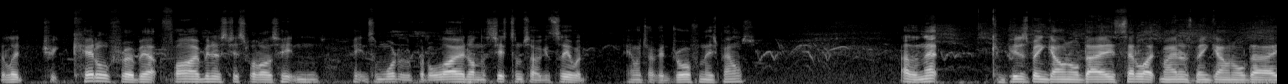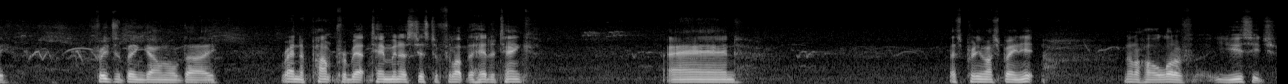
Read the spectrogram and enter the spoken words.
the electric kettle for about 5 minutes just while I was heating heating some water to put a load on the system so I could see what how much I could draw from these panels. Other than that, computer's been going all day, satellite modem's been going all day, fridge has been going all day. Ran the pump for about 10 minutes just to fill up the header tank. And that's pretty much been it. Not a whole lot of usage.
